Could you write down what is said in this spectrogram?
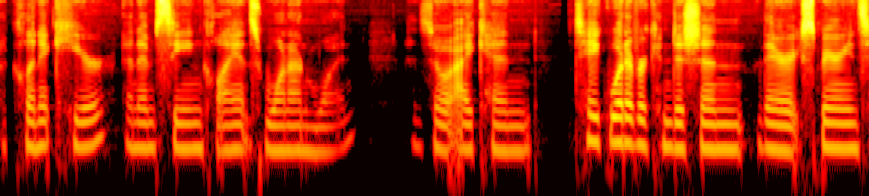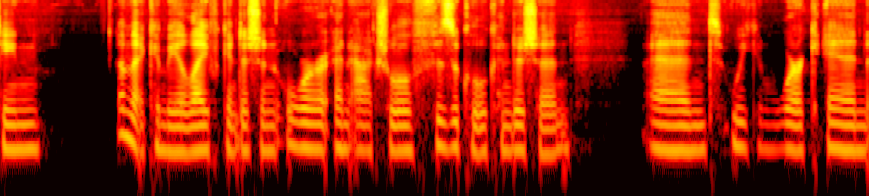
a clinic here and I'm seeing clients one on one. And so I can take whatever condition they're experiencing, and that can be a life condition or an actual physical condition, and we can work in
